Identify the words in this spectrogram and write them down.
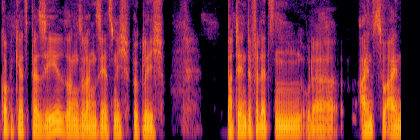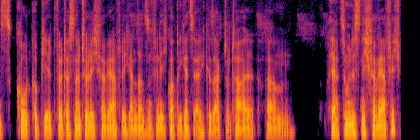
Copycats per se, sagen, solange sie jetzt nicht wirklich Patente verletzen oder eins zu eins Code kopiert wird, das natürlich verwerflich. Ansonsten finde ich Copycats ehrlich gesagt total, ähm, ja, zumindest nicht verwerflich.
